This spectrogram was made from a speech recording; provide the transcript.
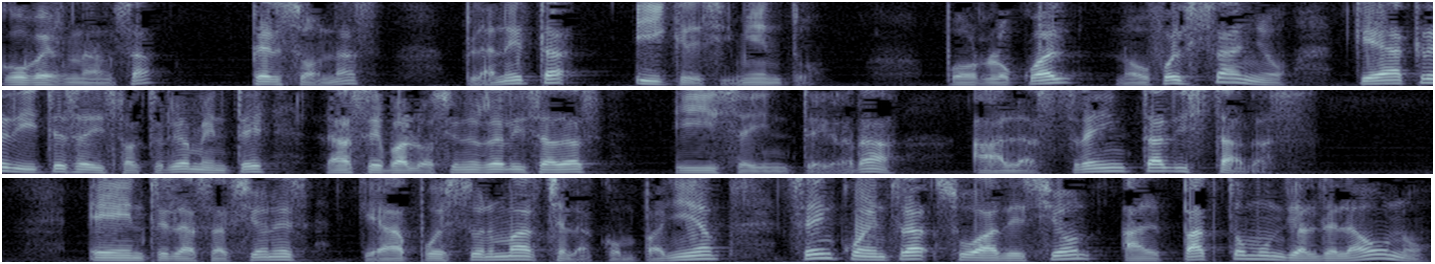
gobernanza, personas, planeta y crecimiento, por lo cual no fue extraño que acredite satisfactoriamente las evaluaciones realizadas y se integrará a las 30 listadas. Entre las acciones que ha puesto en marcha la compañía se encuentra su adhesión al Pacto Mundial de la ONU,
